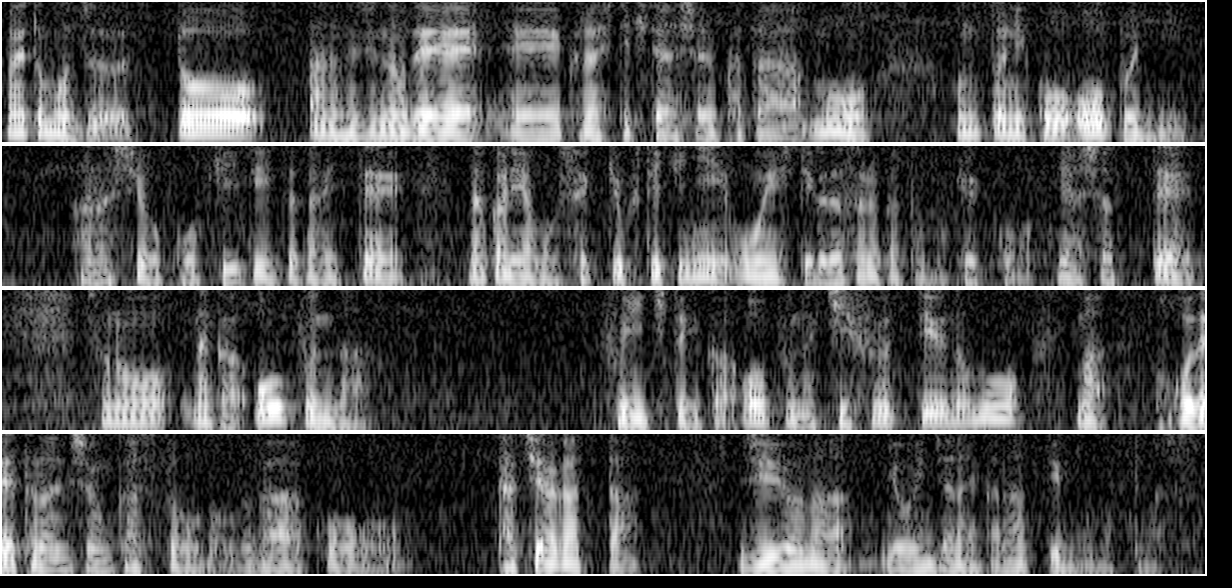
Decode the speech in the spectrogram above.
割ともうずっとあの藤野で、えー、暮らしてきてらっしゃる方も本当にこうオープンに話をこう聞いていただいて中にはもう積極的に応援してくださる方も結構いらっしゃってそのなんかオープンな雰囲気というかオープンな寄付っていうのも、まあ、ここでトランジション活動がこう立ち上がった重要な要因じゃないかなっていうふうに思ってます。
